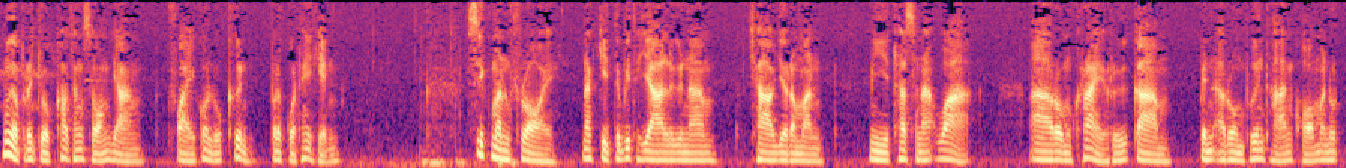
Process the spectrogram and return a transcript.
เมื่อประจบเข้าทั้งสองอย่าง ไฟก็ลุกขึ้น ปรากฏให้เห็น ซิกมันฟรอย นักจิตวิทยาลือนาม ชาวเยอรมัน มีทัศนะว่า อารมณ์ใคร่หรือกาม เป็นอารมณ์พื้นฐานของมนุษย์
